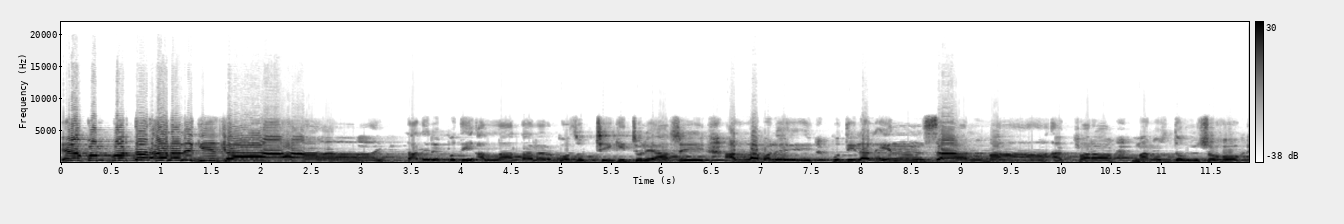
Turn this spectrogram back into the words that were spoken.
এরকম পর্দার আড়ালে গিয়ে খায়। তাদের প্রতি আল্লাহ তালার গজব ঠিকই চলে আসে। আল্লাহ বলে পুতিলাল ইনসান মা আকফারা। মানুষ ধ্বংস হোক।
